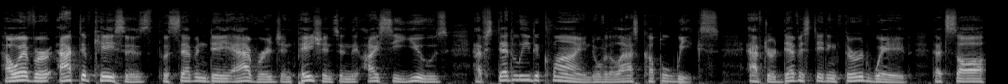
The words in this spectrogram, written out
However, active cases, the seven day average, and patients in the ICUs have steadily declined over the last couple weeks after a devastating third wave that saw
